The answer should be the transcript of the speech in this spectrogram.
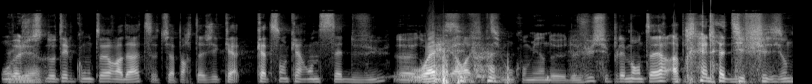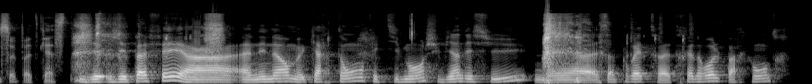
On va juste noter le compteur à date. Tu as partagé qua- 447 vues. Euh, Ouais, on verra effectivement combien de, de vues supplémentaires après la diffusion de ce podcast. J'ai j'ai pas fait un, un énorme carton, effectivement, je suis bien déçu, mais euh, ça pourrait être très drôle par contre.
